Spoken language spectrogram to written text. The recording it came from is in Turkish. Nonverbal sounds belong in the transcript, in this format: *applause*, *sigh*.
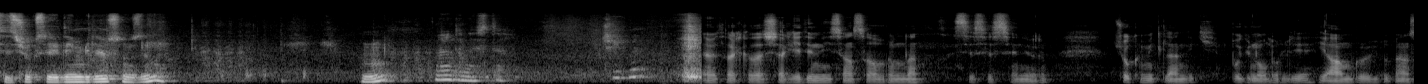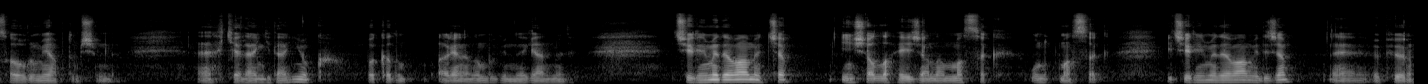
Siz çok sevdiğimi biliyorsunuz değil mi? Hı? Nereden esti? Çekme. Evet arkadaşlar 7 Nisan sahurundan size sesleniyorum. Çok ümitlendik bugün olur diye. Yağmurluydu. Ben sahurumu yaptım şimdi. Eh, gelen giden yok. Bakalım arenanın bugün de gelmedi. İçeriğime devam edeceğim. İnşallah heyecanlanmazsak, unutmazsak. İçeriğime devam edeceğim. Eh, öpüyorum.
